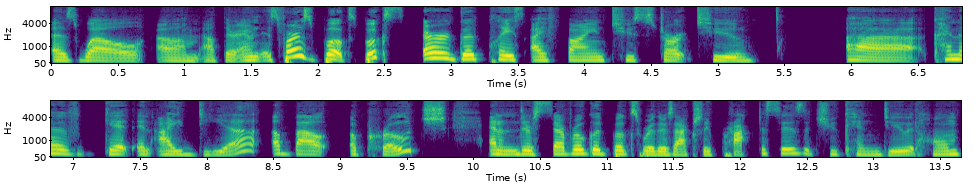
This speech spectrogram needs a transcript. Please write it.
as well um, out there. And as far as books, books are a good place I find to start to uh, kind of get an idea about approach. And there's several good books where there's actually practices that you can do at home.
